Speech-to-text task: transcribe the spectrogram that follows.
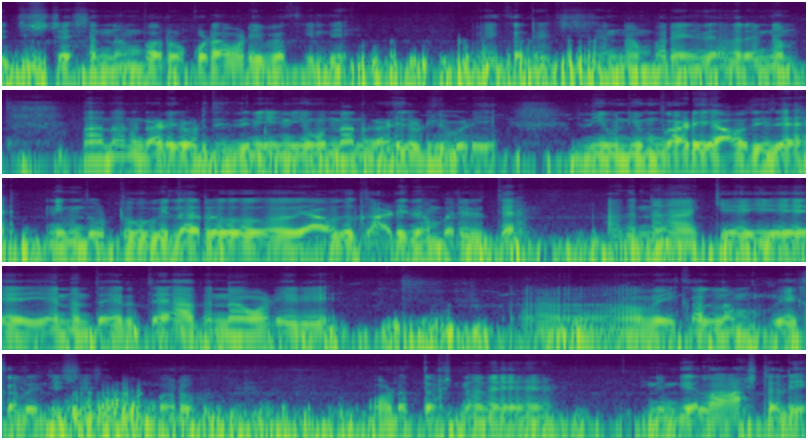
ರಿಜಿಸ್ಟ್ರೇಷನ್ ನಂಬರು ಕೂಡ ಹೊಡಿಬೇಕು ಇಲ್ಲಿ. ವೆಹಿಕಲ್ ರಿಜಿಸ್ಟ್ರೇಷನ್ ನಂಬರ್ ಏನಿದೆ ಅಂದರೆ ನಮ್ಮ ನಾನು ನನ್ನ ಗಾಡಿ ಹೊಡ್ದಿದ್ದೀನಿ, ನೀವು ನನ್ನ ಗಾಡಿ ಹೊಡಿಬೇಡಿ. ನೀವು ನಿಮ್ಮ ಗಾಡಿ ಯಾವುದಿದೆ ನಿಮ್ಮದು ಟೂ ವೀಲರು ಯಾವುದು ಗಾಡಿ ನಂಬರ್ ಇರುತ್ತೆ, ಅದನ್ನು ಕೆ ಎ ಏನಂತ ಇರುತ್ತೆ, ಅದನ್ನು ಹೊಡೀರಿ. ವೆಹಿಕಲ್ ನಮ್ಮ ವೆಹಿಕಲ್ ರಿಜಿಸ್ಟ್ರೇಷನ್ ನಂಬರು ಹೊಡೆದ ತಕ್ಷಣವೇ ನಿಮಗೆ ಲಾಸ್ಟಲ್ಲಿ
